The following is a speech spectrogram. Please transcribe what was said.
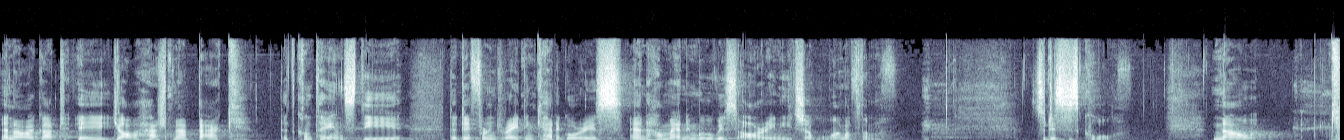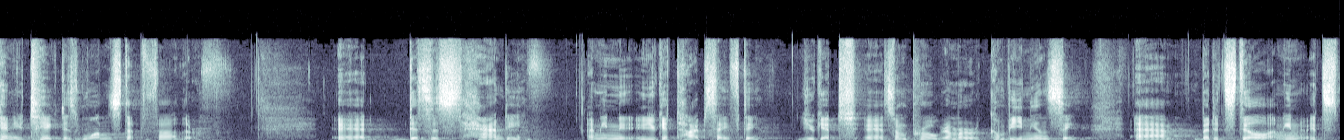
And now I got a Java hash map back that contains the, the different rating categories and how many movies are in each of one of them. So this is cool. Now, can you take this one step further? Uh, this is handy. I mean, you get type safety, you get uh, some programmer conveniency, um, but it's still, I mean, it's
